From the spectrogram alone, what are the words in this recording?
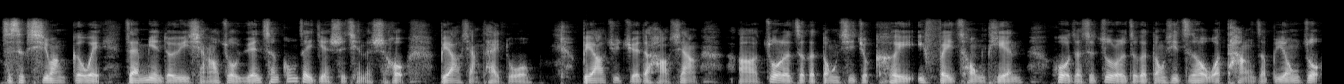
只是希望各位在面对于想要做元成功这件事情的时候，不要想太多，不要去觉得好像啊、做了这个东西就可以一飞冲天，或者是做了这个东西之后我躺着不用做。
